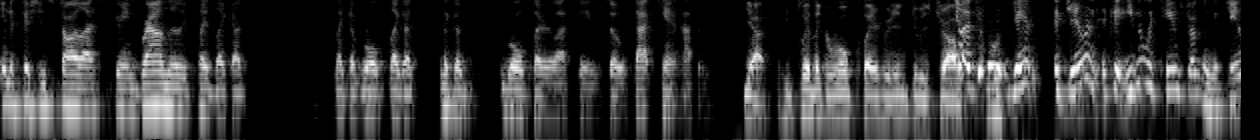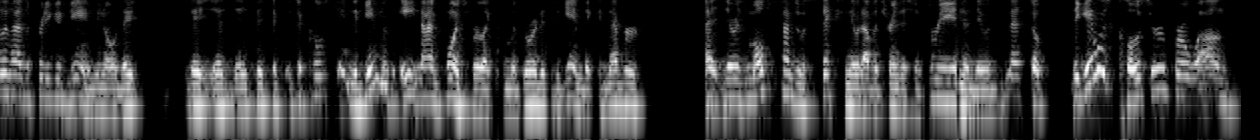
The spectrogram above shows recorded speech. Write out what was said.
inefficient star last game. Brown literally played like a like a role like a like a role player last game. So that can't happen. Yeah, he played like a role player who didn't do his job. You know, if, Jaylen, if Jaylen, okay, even with Tatum struggling, if Jalen has a pretty good game, you know, they, they, it, it's it's a, it's a close game. The game was eight nine points for like the majority of the game. They could never. Uh, there was multiple times it was six, and they would have a transition three, and then they would miss. So the game was closer for a while. And,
